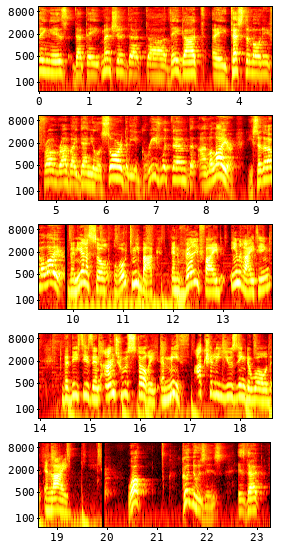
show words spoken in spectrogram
Thing is that they mentioned that uh, they got a testimony from Rabbi Daniel Assore that he agrees with them that I'm a liar. He said that I'm a liar. Daniel Assore wrote me back and verified in writing that this is an untrue story, a myth, actually using the word a lie. Well, good news is is that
